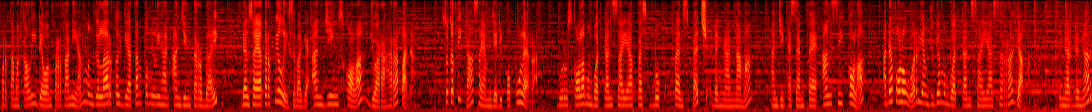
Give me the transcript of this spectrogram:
pertama kali Dewan Pertanian menggelar kegiatan pemilihan anjing terbaik dan saya terpilih sebagai anjing sekolah juara harapan. Seketika saya menjadi populer. Guru sekolah membuatkan saya Facebook fans page dengan nama anjing SMP Ansi Kola. Ada follower yang juga membuatkan saya seragam. Dengar-dengar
